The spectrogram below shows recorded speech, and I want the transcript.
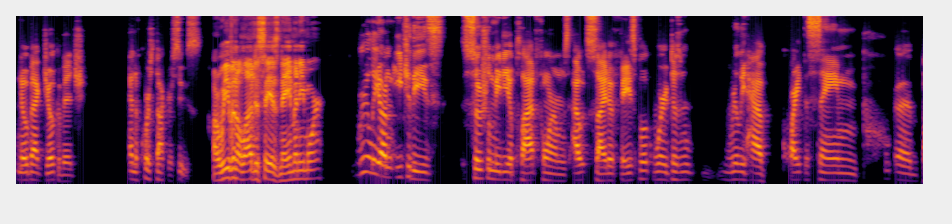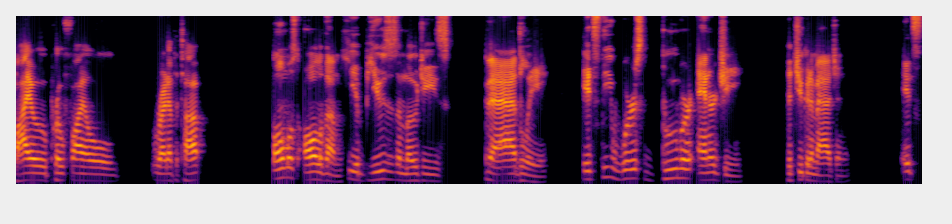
Novak Djokovic, and of course Dr. Seuss. Are we even allowed to say his name anymore? Really, on each of these, social media platforms outside of Facebook where it doesn't really have quite the same uh, bio profile right at the top. Almost all of them, he abuses emojis badly. It's the worst boomer energy that you can imagine. It's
